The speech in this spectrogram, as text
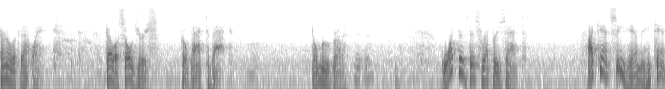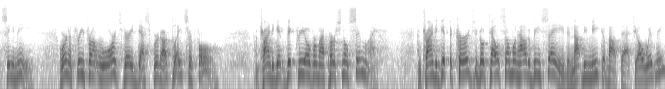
Turn a look that way. Fellow soldiers go back to back. Don't move, brother. What does this represent? I can't see him, and he can't see me. We're in a three front war. It's very desperate. Our plates are full. I'm trying to get victory over my personal sin life. I'm trying to get the courage to go tell someone how to be saved and not be meek about that. Y'all with me?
